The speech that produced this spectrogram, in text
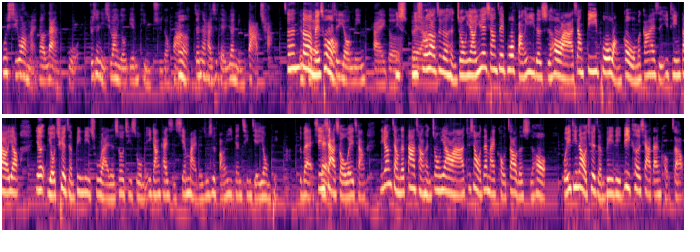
不希望买到烂货，就是你希望有点品质的话，嗯，真的还是得认明大厂。真的没错，就是有名牌的。你、啊、你说到这个很重要，因为像这波防疫的时候啊，像第一波网购，我们刚开始一听到要要有确诊病例出来的时候，其实我们一刚开始先买的就是防疫跟清洁用品嘛，对不对？先下手为强。你刚刚讲的大厂很重要啊，就像我在买口罩的时候。我一听到有确诊病例，立刻下单口罩。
